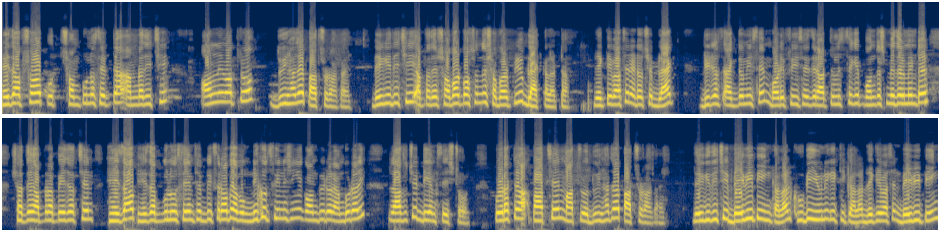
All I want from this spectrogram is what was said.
হেজাব সহ সম্পূর্ণ সেটটা আমরা দিচ্ছি। অনলি মাত্র দুই হাজার পাঁচশো টাকায়। দেখিয়ে দিচ্ছি আপনাদের সবার পছন্দের, সবার প্রিয় ব্ল্যাক কালারটা দেখতে পাচ্ছেন, এটা হচ্ছে ব্ল্যাক ডিটেলস একদমই সেম বডি ফ্রি সাইজের আটচল্লিশ থেকে পঞ্চাশ মেজারমেন্টের সাথে আপনারা পেয়ে যাচ্ছেন হেজাব হেজাবগুলো সেম ফেব্রিক্সের হবে এবং নিখুঁত ফিনিশিং এ কম্পিউটার এমব্রয়ডারি প্লাস হচ্ছে ডিএমসি স্টোন প্রোডাক্টটা পাচ্ছেন মাত্র দুই হাজার পাঁচশো টাকায়। দেখিয়ে দিচ্ছি বেবি পিঙ্ক কালার খুবই ইউনিক একটি কালার দেখতে পাচ্ছেন বেবি পিঙ্ক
